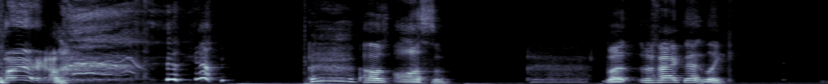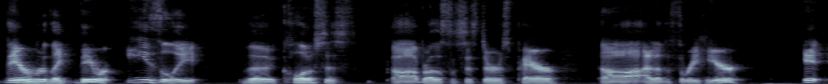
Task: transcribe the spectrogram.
BAM! that was awesome. But the fact that like they were like they were easily the closest uh, brothers and sisters pair uh, out of the three here, it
